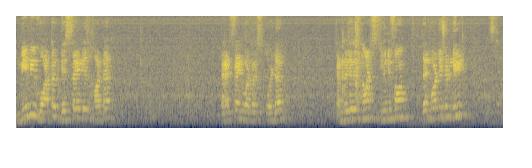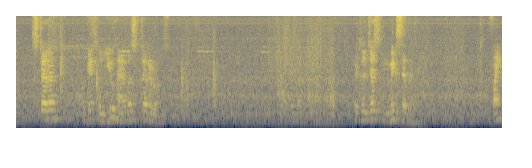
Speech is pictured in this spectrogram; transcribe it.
maybe water this side is hotter that side water is colder temperature is not uniform then what you should need stirrer okay? So you have a stirrer also. It will just mix everything. Fine?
